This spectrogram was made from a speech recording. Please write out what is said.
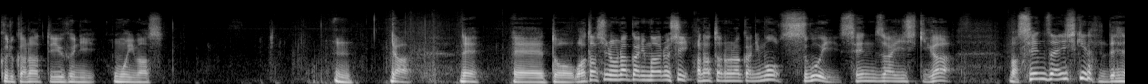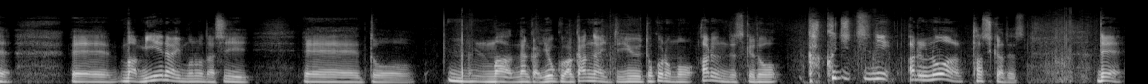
くるかなっていうふうに思います。うん。じゃあねえっ、ー、と私の中にもあるしあなたの中にもすごい潜在意識がまあ潜在意識なんで、えー、まあ見えないものだしえっ、ー、とまあなんかよくわかんないっていうところもあるんですけど確実にあるのは確かです。で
